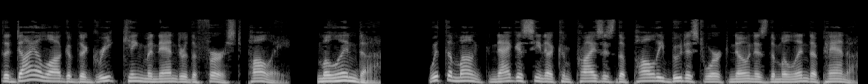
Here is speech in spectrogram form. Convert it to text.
The dialogue of the Greek king Menander I Pali, Milinda, with the monk Nagasena comprises the Pali Buddhist work known as the Milinda Panha.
